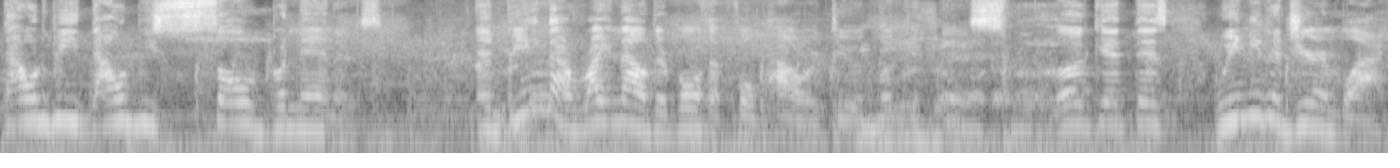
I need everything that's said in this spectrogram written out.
that would be, that would be so bananas. And being that right now they're both at full power, dude, look at this. Look at this. We need a Jiren Black.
